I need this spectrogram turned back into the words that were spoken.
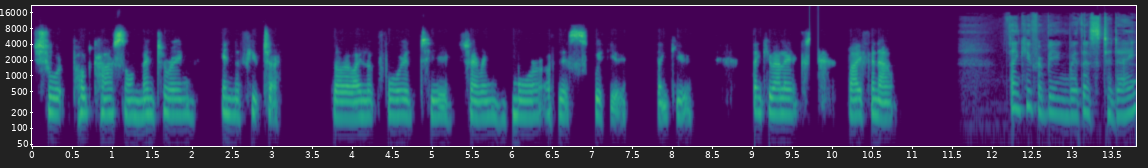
short podcasts on mentoring in the future. So I look forward to sharing more of this with you. Thank you. Thank you, Alex. Bye for now. Thank you for being with us today.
